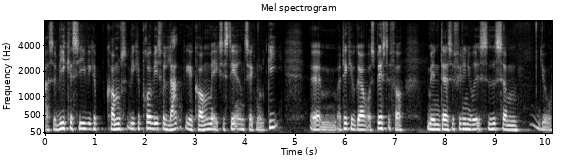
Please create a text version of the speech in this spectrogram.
Altså vi kan sige, vi kan, komme, vi kan prøve at vise, hvor langt vi kan komme med eksisterende teknologi, øhm, og det kan vi gøre vores bedste for. Men der er selvfølgelig en juridisk side, som jo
